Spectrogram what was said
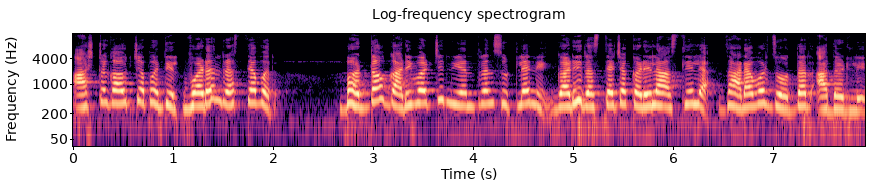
आष्टगावच्या मधील वडण रस्त्यावर भरधाव गाडीवरचे नियंत्रण सुटल्याने गाडी रस्त्याच्या कडेला असलेल्या झाडावर जोरदार आदळली.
